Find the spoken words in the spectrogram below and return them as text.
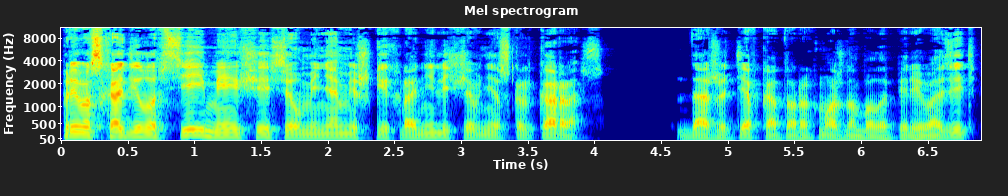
превосходило все имеющиеся у меня мешки хранилища в несколько раз. Даже те, в которых можно было перевозить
